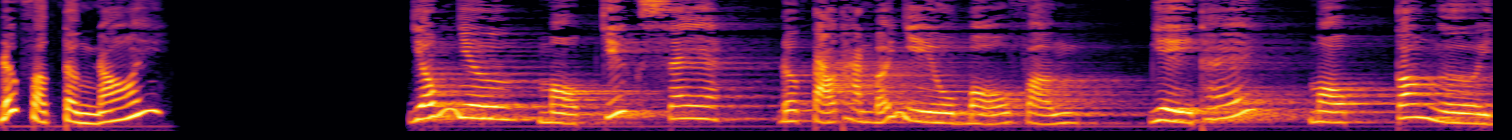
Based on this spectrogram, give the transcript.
Đức Phật từng nói, giống như một chiếc xe được tạo thành bởi nhiều bộ phận, vì thế một con người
